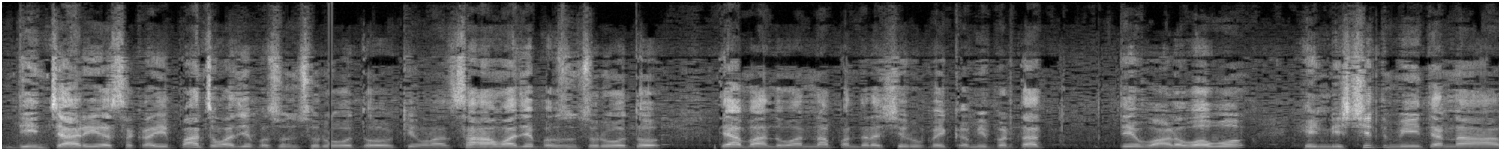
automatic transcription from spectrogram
दिनचर्या सकाळी पाच वाजेपासून सुरू होतो किंवा सहा वाजेपासून सुरू होतो त्या बांधवांना पंधराशे रुपये कमी पडतात. ते वाढवावं. हे निश्चित मी त्यांना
